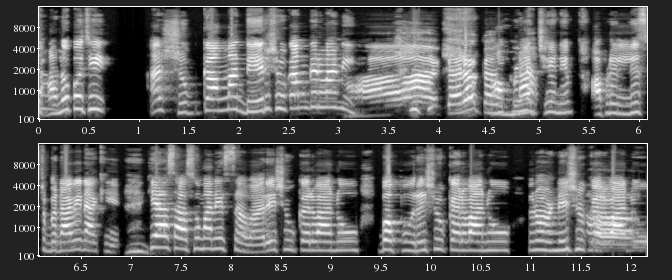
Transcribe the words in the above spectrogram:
ચાલો પછી આ શુભ કામમાં દેર શું કામ કરવાની? કરો હમણાં છે ને આપણે લિસ્ટ બનાવી નાખીએ કે આ સાસુમાને સવારે શું કરવાનું બપોરે શું કરવાનું રોંઢે શું કરવાનું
